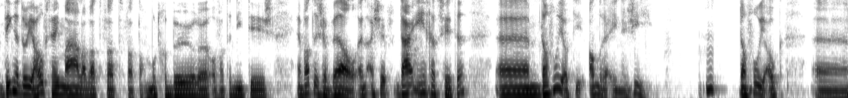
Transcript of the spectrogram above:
dingen door je hoofd heen malen wat, wat, wat nog moet gebeuren of wat er niet is. En wat is er wel? En als je daarin gaat zitten, um, dan voel je ook die andere energie. Hm. Dan voel je ook uh,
